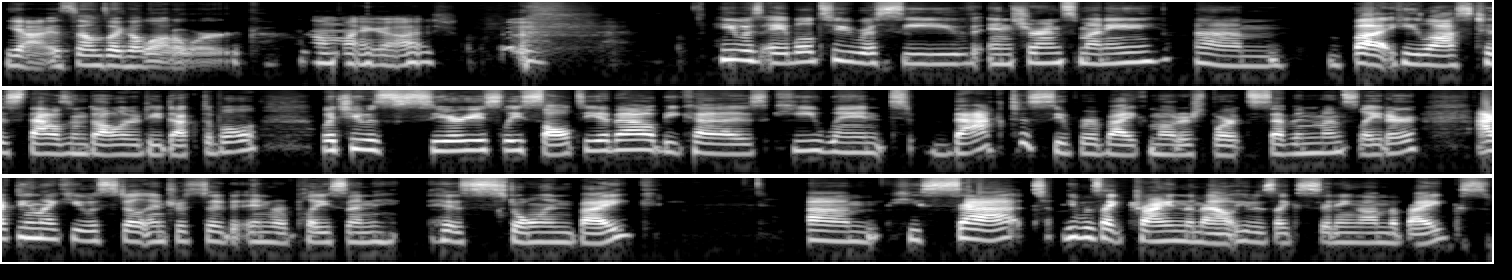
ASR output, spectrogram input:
Yeah, it sounds like a lot of work. Oh my gosh. he was able to receive insurance money um, but he lost his thousand dollar deductible, which he was seriously salty about because he went back to Superbike Motorsports seven months later, acting like he was still interested in replacing his stolen bike. Um, he sat, he was like trying them out. He was like sitting on the bikes.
